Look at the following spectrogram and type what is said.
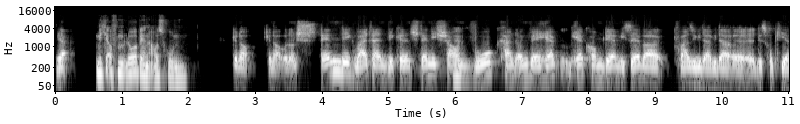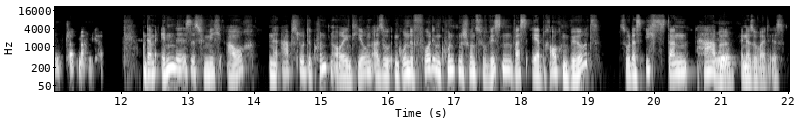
ja. Nicht auf dem Lorbeeren ausruhen. Genau, genau. Und, und ständig weiterentwickeln, ständig schauen, ja. wo kann irgendwer her, herkommen, der mich selber quasi wieder, wieder äh, disruptieren, platt machen kann. Und am Ende ist es für mich auch eine absolute Kundenorientierung, also im Grunde vor dem Kunden schon zu wissen, was er brauchen wird, so dass ich es dann habe, mhm. wenn er soweit ist.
